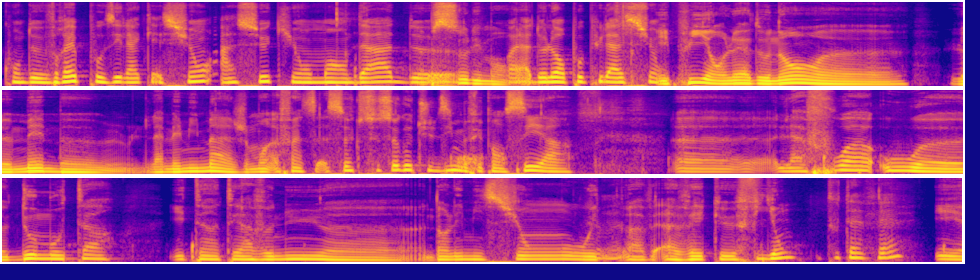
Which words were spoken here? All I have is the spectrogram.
qu'on devrait poser la question à ceux qui ont mandat de, voilà, de leur population. Et puis en leur donnant euh, le même, la même image. Moi, enfin, ce, ce, que tu dis me fait penser à la fois où euh, Domota était intervenu euh, dans l'émission avec Fillon. Tout à fait. Et,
